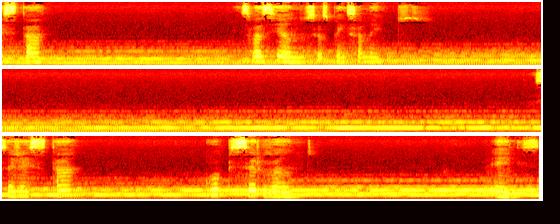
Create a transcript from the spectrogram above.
Está esvaziando seus pensamentos. você já está observando eles,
